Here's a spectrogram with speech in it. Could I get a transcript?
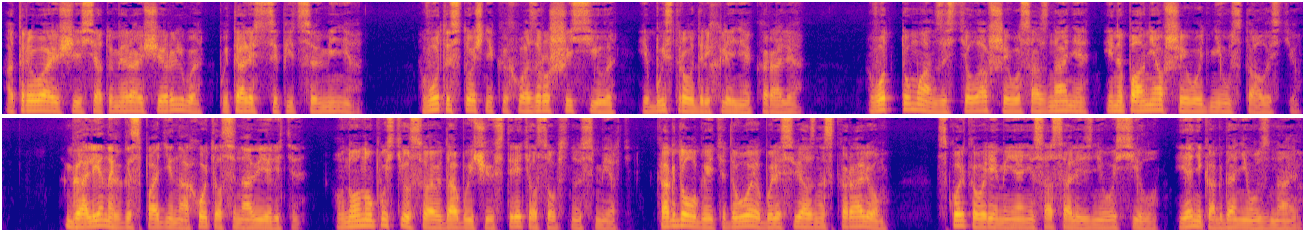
отрывающиеся от умирающей рыбы, пытались сцепиться в меня. Вот источник их возросшей силы и быстрого дряхления короля. Вот туман, застилавший его сознание и наполнявший его дни усталостью. Гален их господин охотился на верите, но он упустил свою добычу и встретил собственную смерть. Как долго эти двое были связаны с королем? Сколько времени они сосали из него силу, я никогда не узнаю.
